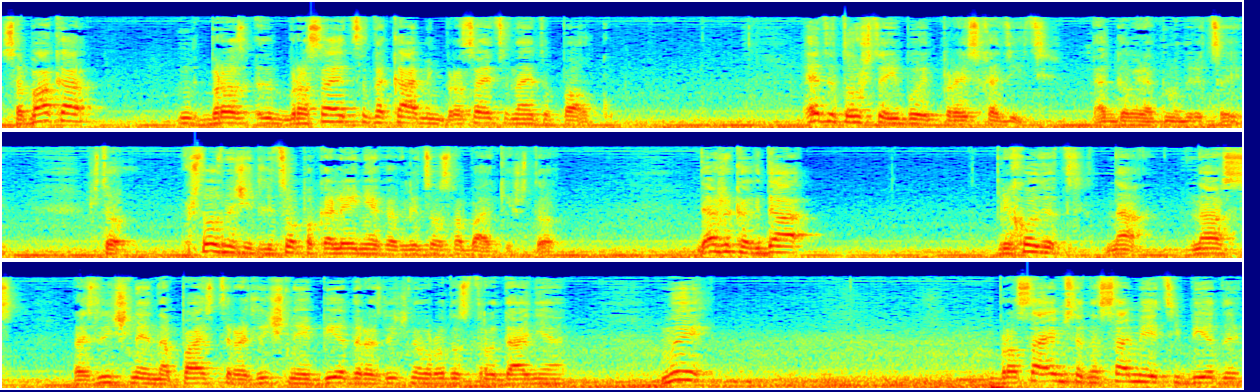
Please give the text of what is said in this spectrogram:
Собака бросается на камень, бросается на эту палку. Это то, что и будет происходить, так говорят мудрецы. Что, что значит лицо поколения, как лицо собаки? Что даже когда приходят на нас различные напасти, различные беды, различного рода страдания, мы бросаемся на сами эти беды,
